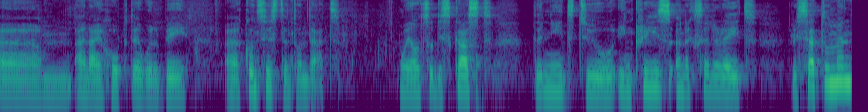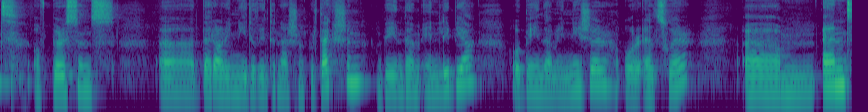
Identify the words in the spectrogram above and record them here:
Um, and I hope they will be consistent on that. We also discussed the need to increase and accelerate resettlement of persons uh, that are in need of international protection, being them in Libya or being them in Niger or elsewhere. Um, and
